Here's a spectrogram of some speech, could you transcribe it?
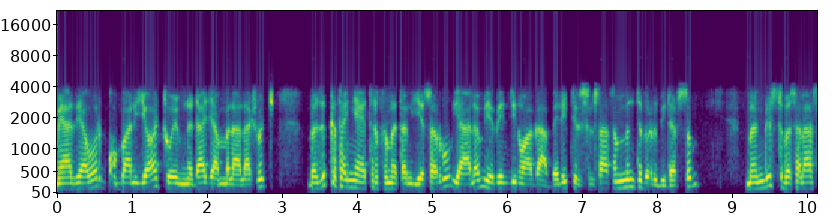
ሚያዝያ ወር ኩባንያዎች ወይም ነዳጅ አመላላሾች በዝቅተኛ የትርፍ መጠን እየሰሩ የዓለም የቤንዚን ዋጋ በሊትር ስልሳ ስምንት ብር ቢደርስም መንግስት በሰላሳ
